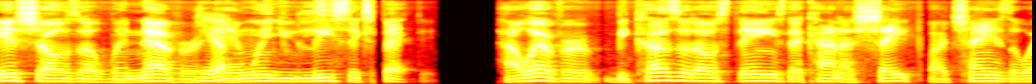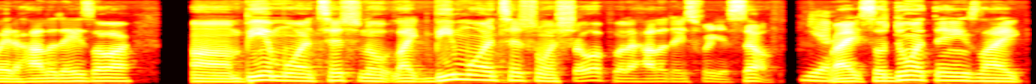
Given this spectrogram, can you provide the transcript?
It shows up whenever Yep. and when you least expect it. However, because of those things that kind of shape or change the way the holidays are, um, being more intentional, like be more intentional and show up for the holidays for yourself, Yeah. right? So doing things like,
